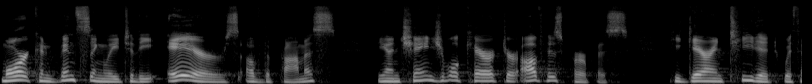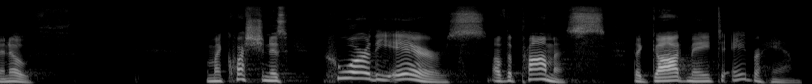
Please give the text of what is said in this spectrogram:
more convincingly to the heirs of the promise the unchangeable character of his purpose, he guaranteed it with an oath. My question is who are the heirs of the promise that God made to Abraham?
